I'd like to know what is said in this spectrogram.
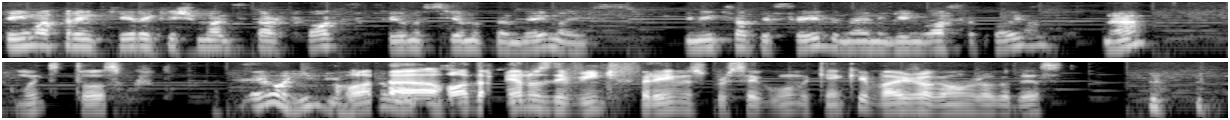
Tem uma tranqueira aqui chamada Star Fox, que saiu nesse ano também, mas que nem precisa ter saído, né? Ninguém gosta da coisa, né? Muito tosco. É horrível. Roda, é roda menos de 20 frames por segundo. Quem é que vai jogar um jogo desse?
